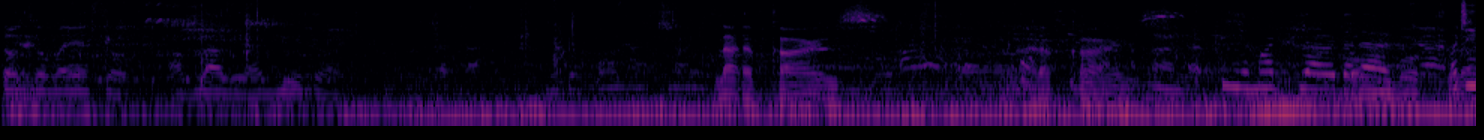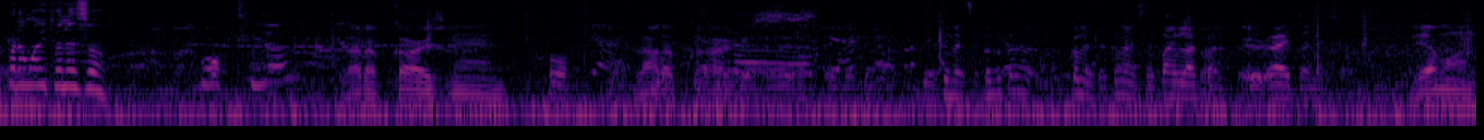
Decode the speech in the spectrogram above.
Thumbs over here, so I'll vlog it as usual. Lot of cars. Lot of cars. Iya mat dia dah dah. Bumbo. Macam ipan nama itu na so. Box dia. Lot of cars, man. Oh. Lot of cars. One. Yeah, man.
